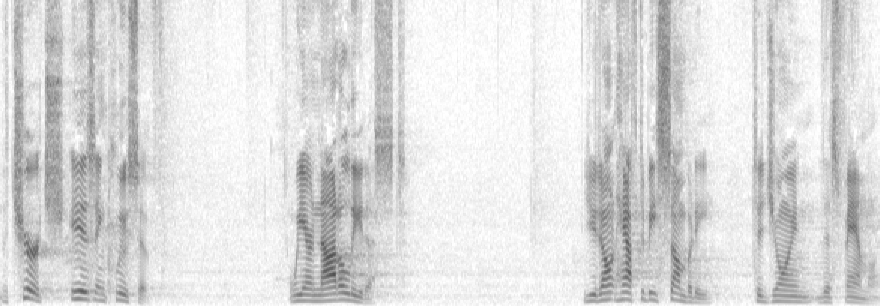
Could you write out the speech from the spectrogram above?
The church is inclusive. We are not elitist. You don't have to be somebody to join this family.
